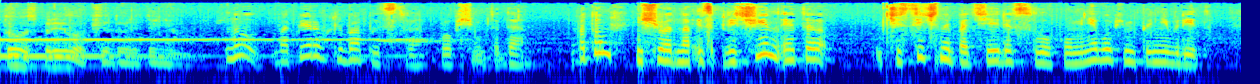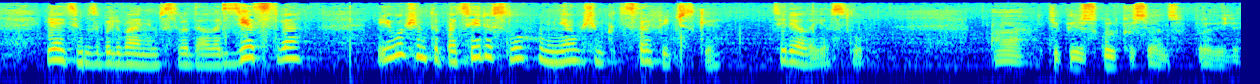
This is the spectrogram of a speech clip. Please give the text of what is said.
Что вас привело к Федоре Даниловне? Ну, во-первых, любопытство, в общем-то, да. Потом еще одна из причин – это частичная потеря слуха. У меня, в общем-то, неврит. Я этим заболеванием страдала с детства – и, в общем-то, потеря слуха у меня, в общем, катастрофические. Теряла я слух. А теперь сколько сеансов провели?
